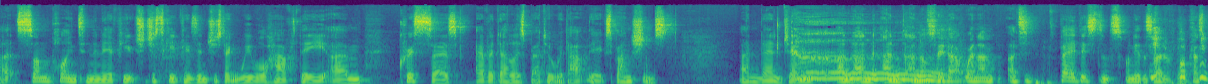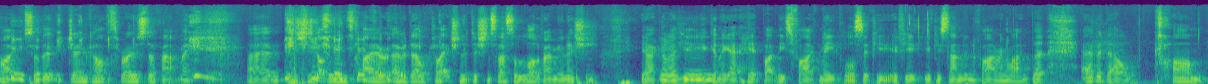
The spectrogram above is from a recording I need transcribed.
at some point in the near future, just to keep things interesting, we will have the um, Chris says Everdell is better without the expansions. And then Jen, and, and, and, and, I'll say that when I'm at a fair distance on the other side of the podcast mic so that Jen can't throw stuff at me. Um, she's got the entire Everdell collection edition, so that's a lot of ammunition. Yeah, kind of, mm-hmm. you're going to get hit by at least five meeples if you, if you, if you stand in the firing line. But Everdell can't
